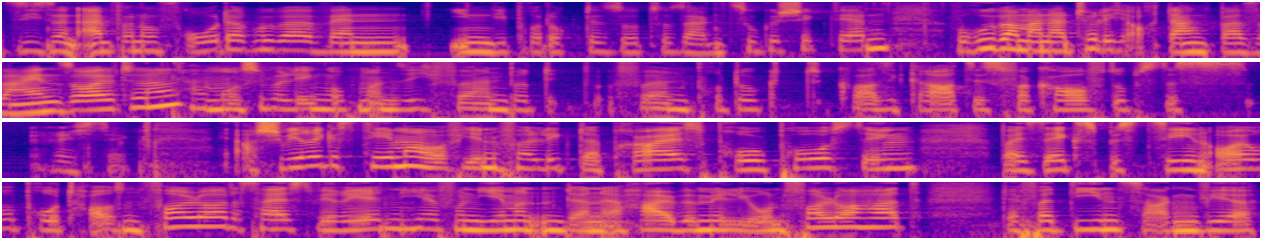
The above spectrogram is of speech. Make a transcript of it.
sie sind einfach nur froh darüber, wenn ihnen die Produkte sozusagen zugeschickt werden, worüber man natürlich auch dankbar sein sollte. Man muss überlegen, ob man sich für ein, für ein Produkt quasi gratis verkauft, ob es das Richtig. Ja, schwieriges Thema, aber auf jeden Fall liegt der Preis pro Posting bei 6 bis 10 Euro pro 1000 Follower. Das heißt, wir reden hier von jemandem, der eine halbe Million Follower hat. Der verdient, sagen wir,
